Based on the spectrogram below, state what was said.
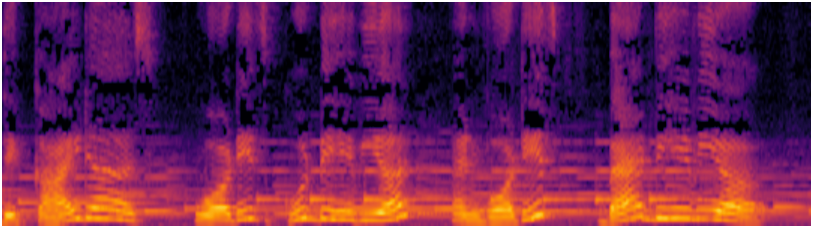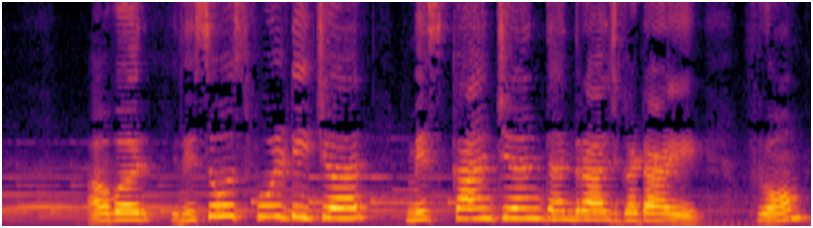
they guide us what is good behavior and what is bad behavior. Our resourceful teacher, Miss Kanchan Dhanraj Ghatale from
